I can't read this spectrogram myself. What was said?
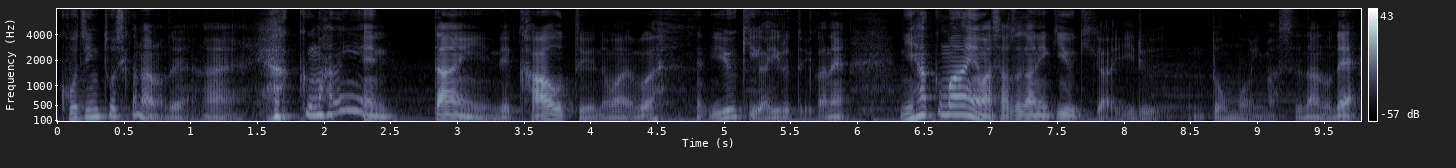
個人投資家なので、はい、100万円単位で買うというのは 勇気がいるというかね200万円はさすがに勇気がいると思います。なので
